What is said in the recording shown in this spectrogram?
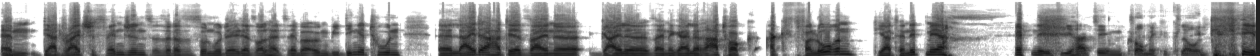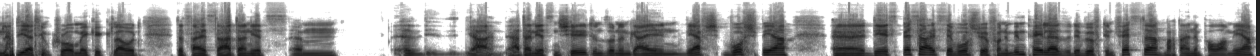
Ähm, der hat Righteous Vengeance, also das ist so ein Modell, der soll halt selber irgendwie Dinge tun. Äh, leider hat er seine geile, seine geile Ratok-Axt verloren. Die hat er nicht mehr. nee, die hat dem Chromac geklaut. genau, die hat dem Chromac geklaut. Das heißt, er hat dann jetzt, ähm, äh, ja, hat dann jetzt ein Schild und so einen geilen Werf Wurfspeer. Äh, der ist besser als der Wurfspeer von dem Impaler, also der wirft den fester, macht eine Power mehr.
